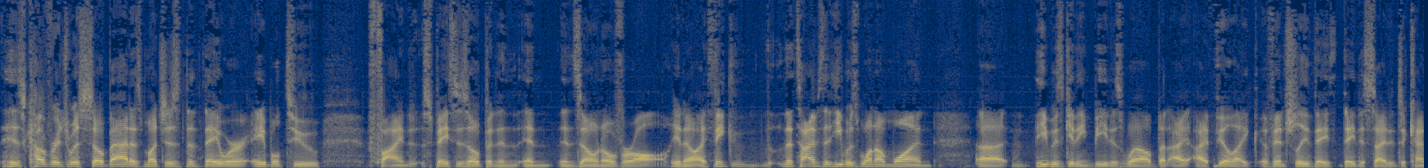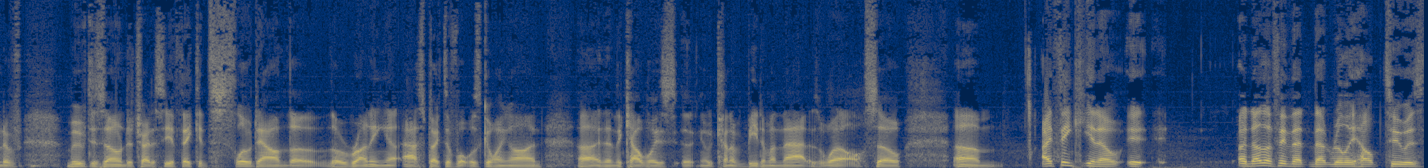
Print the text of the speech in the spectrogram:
his coverage was so bad as much as that they were able to find spaces open in, in, in zone overall. You know, I think th- the times that he was one on one, uh, he was getting beat as well. But I, I feel like eventually they they decided to kind of move to zone to try to see if they could slow down the the running aspect of what was going on, uh, and then the Cowboys uh, you know, kind of beat him on that as well. So um, I think you know it. Another thing that, that really helped too is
